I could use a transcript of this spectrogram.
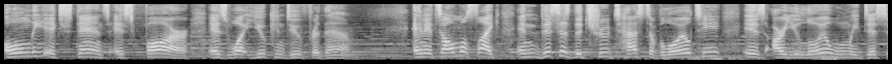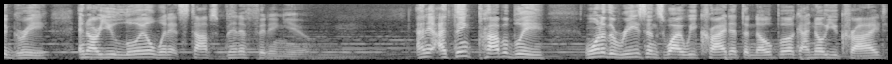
only extends as far as what you can do for them. And it's almost like, and this is the true test of loyalty is are you loyal when we disagree? And are you loyal when it stops benefiting you? And I think probably one of the reasons why we cried at the notebook, I know you cried,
